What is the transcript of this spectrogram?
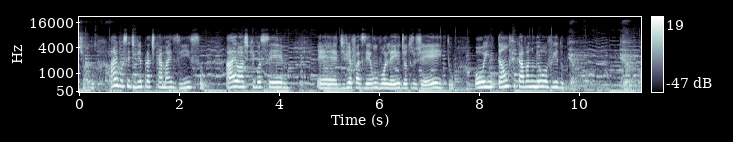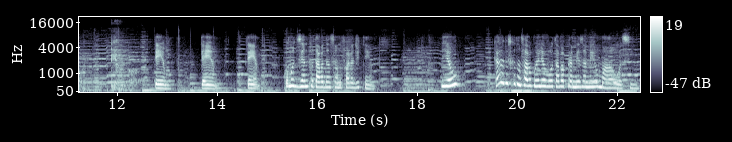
Tipo, ai, você devia praticar mais isso. Ah, eu acho que você é, devia fazer um voleio de outro jeito. Ou então ficava no meu ouvido. Tempo, tempo, tempo. Tempo, tempo, tempo. Como dizendo que eu estava dançando fora de tempo. E eu Cada vez que eu dançava com ele, eu voltava pra mesa meio mal, assim.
